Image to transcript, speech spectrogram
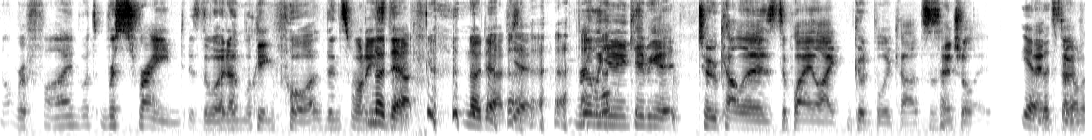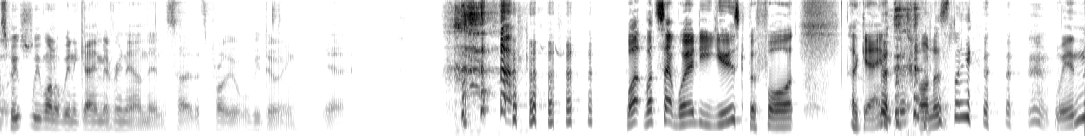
not refined. What's restrained is the word I'm looking for than Swanee's. no deck. doubt, no doubt. Yeah, Really keeping it two colors to play like good blue cards essentially. yeah. Let's be honest. We, we want to win a game every now and then, so that's probably what we'll be doing. Yeah. What what's that word you used before a game? Honestly, win.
